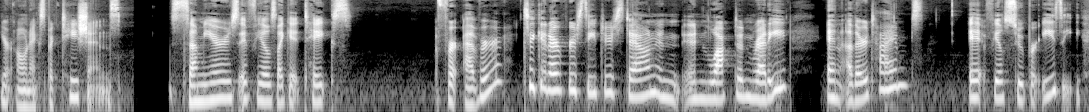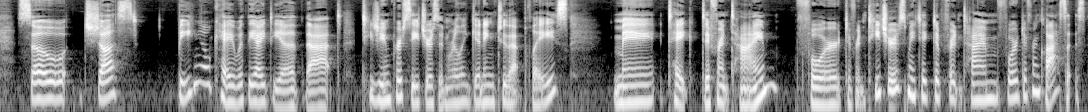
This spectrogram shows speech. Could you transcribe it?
your own expectations. Some years it feels like it takes forever to get our procedures down and, and locked and ready. And other times it feels super easy. So just being okay with the idea that teaching procedures and really getting to that place may take different time for different teachers, may take different time for different classes.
